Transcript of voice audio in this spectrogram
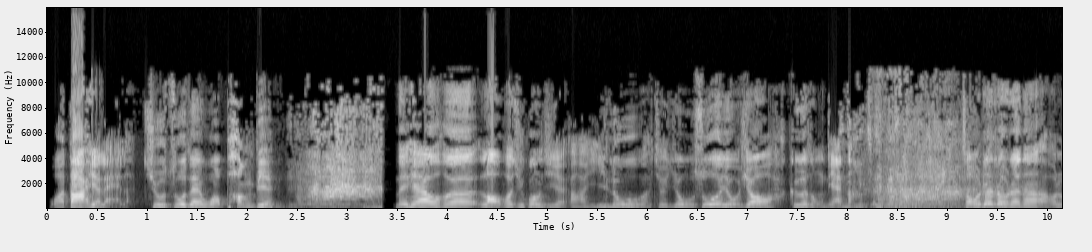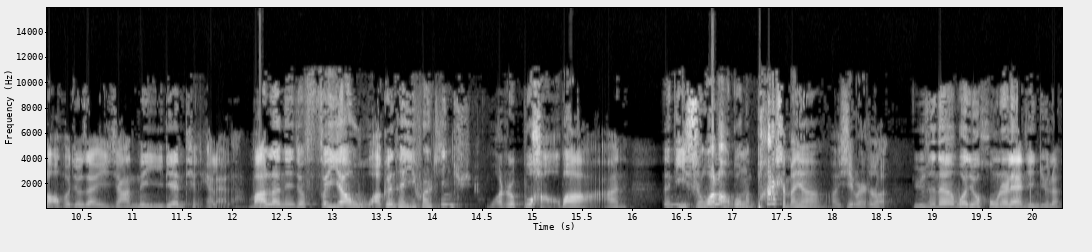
我大爷来了，就坐在我旁边。那天我和老婆去逛街啊，一路就有说有笑啊，各种黏呐。走着走着呢，我老婆就在一家内衣店停下来了，完了呢，就非要我跟她一块进去。我说不好吧，啊。那你是我老公，怕什么呀？我媳妇儿说。于是呢，我就红着脸进去了。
